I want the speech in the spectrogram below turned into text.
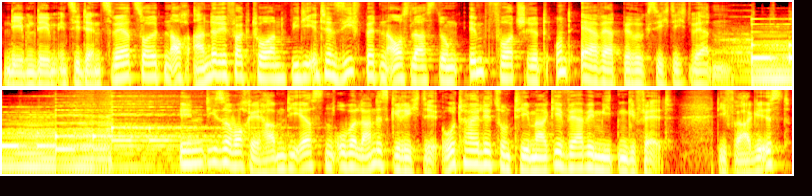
Neben dem Inzidenzwert sollten auch andere Faktoren wie die Intensivbettenauslastung, Impffortschritt und R-Wert berücksichtigt werden. In dieser Woche haben die ersten Oberlandesgerichte Urteile zum Thema Gewerbemieten gefällt. Die Frage ist,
